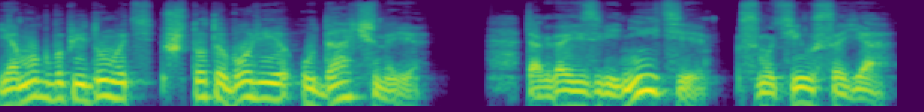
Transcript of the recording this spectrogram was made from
я мог бы придумать что-то более удачное. Тогда извините, смутился я.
